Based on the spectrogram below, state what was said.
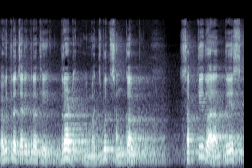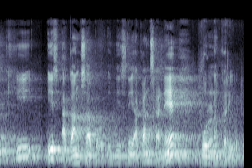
પવિત્ર ચરિત્રથી દ્રઢ અને મજબૂત સંકલ્પ શક્તિ દ્વારા દેશ કી ઇસ આકાંક્ષા કો દેશની આકાંક્ષાને પૂર્ણ કર્યું હતું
